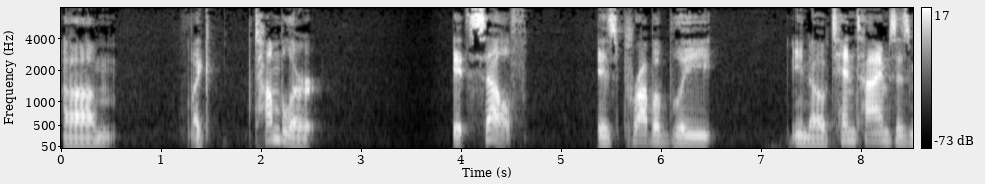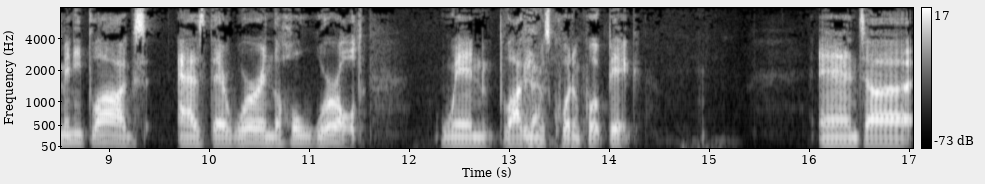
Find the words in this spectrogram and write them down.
Um, like Tumblr itself is probably, you know, 10 times as many blogs as there were in the whole world when blogging Yeah. was quote unquote big. And, uh,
